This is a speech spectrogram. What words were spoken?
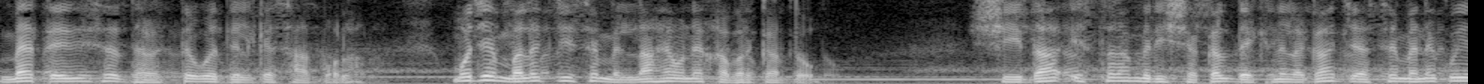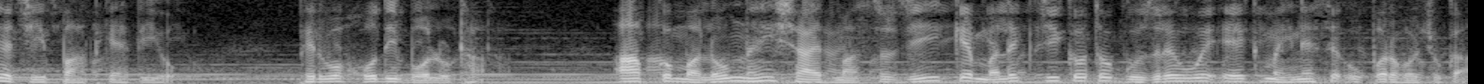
میں تیزی سے دھڑکتے ہوئے دل کے ساتھ بولا، مجھے ملک جی سے ملنا ہے، انہیں خبر کر دو۔ شیدہ اس طرح میری شکل دیکھنے لگا جیسے میں نے کوئی عجیب بات کہہ دی ہو۔ پھر وہ خود ہی بول اٹھا، آپ کو معلوم نہیں شاید ماسٹر جی کہ ملک جی کو تو گزرے ہوئے ایک مہینے سے اوپر ہو چکا،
